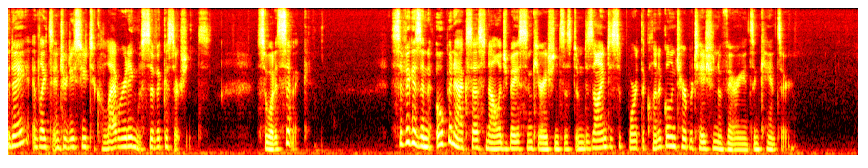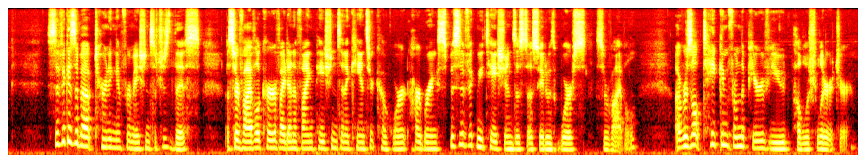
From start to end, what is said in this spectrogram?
Today, I'd like to introduce you to collaborating with civic assertions. So what is Civic? Civic is an open access knowledge base and curation system designed to support the clinical interpretation of variants in cancer. Civic is about turning information such as this, a survival curve identifying patients in a cancer cohort harboring specific mutations associated with worse survival, a result taken from the peer-reviewed published literature.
